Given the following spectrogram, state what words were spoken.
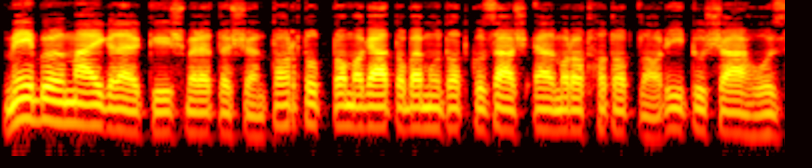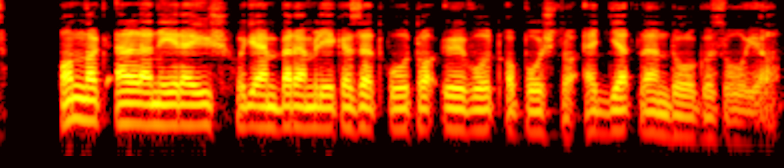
Mabel máig lelkiismeretesen tartotta magát a bemutatkozás elmaradhatatlan rítusához, annak ellenére is, hogy emberemlékezet óta ő volt a posta egyetlen dolgozója.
